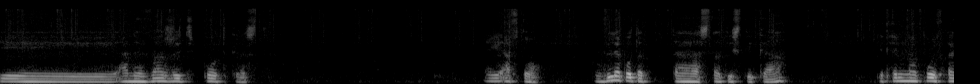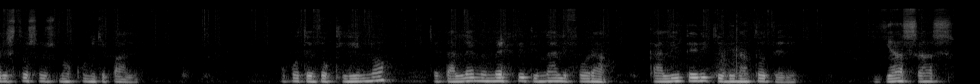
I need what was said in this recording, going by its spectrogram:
και ανεβάζω έτσι podcast. Ε, αυτό. Βλέπω τα, τα στατιστικά και θέλω να πω ευχαριστώ σε όσους με ακούνε και πάλι. Οπότε εδώ κλείνω και τα λέμε μέχρι την άλλη φορά. Καλύτερη και δυνατότερη. Γεια σας.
